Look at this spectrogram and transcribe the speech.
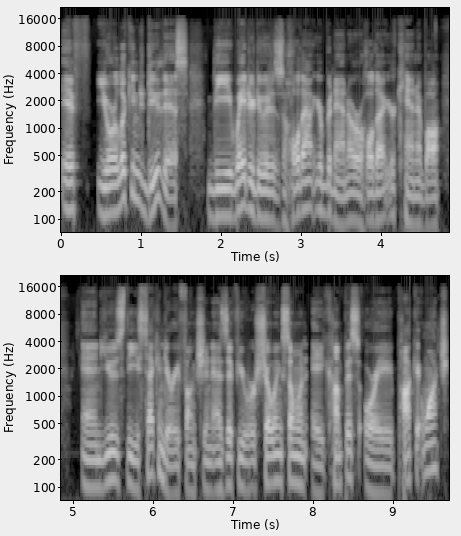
if you're looking to do this, the way to do it is to hold out your banana or hold out your cannonball and use the secondary function as if you were showing someone a compass or a pocket watch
